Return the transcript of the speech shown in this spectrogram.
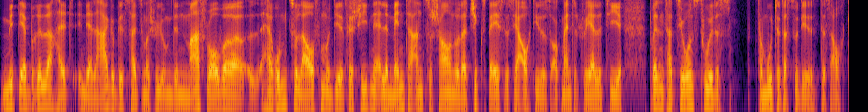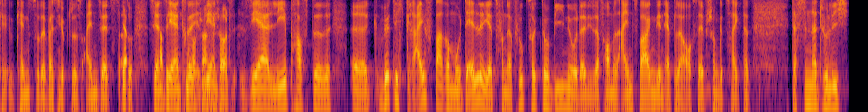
mit der Brille halt in der Lage bist, halt zum Beispiel um den Mars Rover äh, herumzulaufen und dir verschiedene Elemente anzuschauen oder Chickspace ist ja auch dieses Augmented Reality Präsentationstool, das vermute, dass du dir das auch kennst oder weiß nicht, ob du das einsetzt. Also ja, sehr, sehr, sehr, sehr lebhafte, äh, wirklich greifbare Modelle jetzt von der Flugzeugturbine oder dieser Formel 1 Wagen, den Apple auch selbst schon gezeigt hat. Das sind natürlich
